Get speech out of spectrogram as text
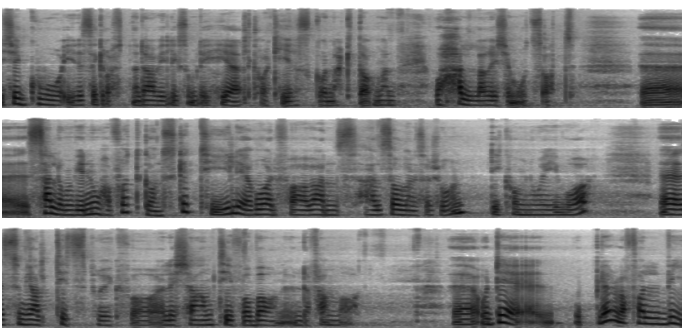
Ikke gå i disse grøftene der vi liksom blir helt krakilske og nekter, men, og heller ikke motsatt. Uh, selv om vi nå har fått ganske tydelige råd fra Verdens helseorganisasjon, de kom nå i vår, uh, som gjaldt tidsbruk for, eller skjermtid for barn under fem år. Eh, og det opplevde i hvert fall vi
